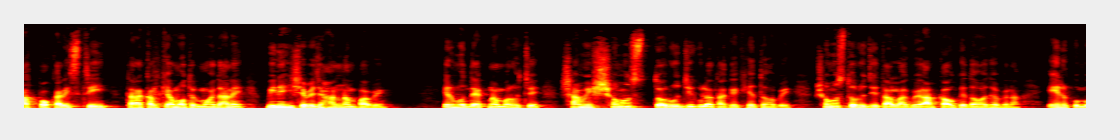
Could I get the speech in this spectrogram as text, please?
সাত প্রকার স্ত্রী তারা কাল কেমতের ময়দানে বিনে হিসেবে জাহান্নাম পাবে। এর মধ্যে এক নম্বর হচ্ছে, স্বামীর সমস্ত রুজিগুলো তাকে খেতে হবে। সমস্ত রুজি তার লাগবে, আর কাউকে দেওয়া যাবে না। এরকম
